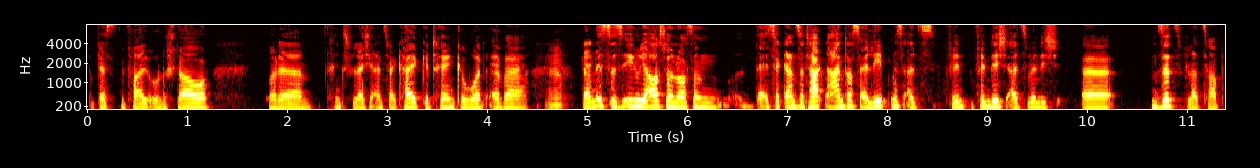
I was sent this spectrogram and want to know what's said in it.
Im besten Fall ohne Stau. Oder trinkst vielleicht ein, zwei Kaltgetränke, whatever. Ja. Dann ist es irgendwie auch so noch so ein, da ist der ganze Tag ein anderes Erlebnis, als finde find ich, als wenn ich äh, einen Sitzplatz habe.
